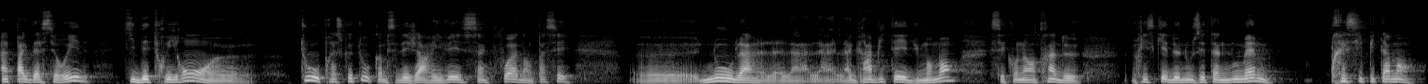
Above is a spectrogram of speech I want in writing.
impacts d'astéroïdes, qui détruiront euh, tout, presque tout, comme c'est déjà arrivé cinq fois dans le passé. Euh, nous, la, gravité du moment, c'est qu'on est en train de risquer de nous éteindre nous-mêmes précipitamment,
